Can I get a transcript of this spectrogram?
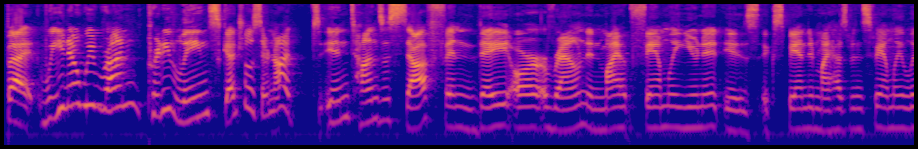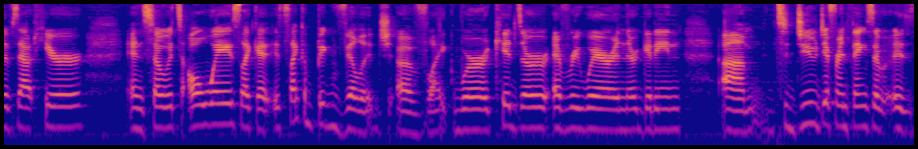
but we, you know, we run pretty lean schedules. They're not in tons of stuff, and they are around. And my family unit is expanded. My husband's family lives out here, and so it's always like a it's like a big village of like where kids are everywhere, and they're getting um, to do different things that is,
